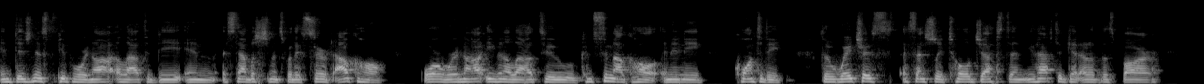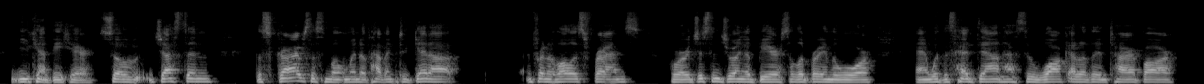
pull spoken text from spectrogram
Indigenous people were not allowed to be in establishments where they served alcohol or were not even allowed to consume alcohol in any quantity. The waitress essentially told Justin, You have to get out of this bar. You can't be here. So Justin describes this moment of having to get up in front of all his friends who are just enjoying a beer, celebrating the war, and with his head down, has to walk out of the entire bar,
